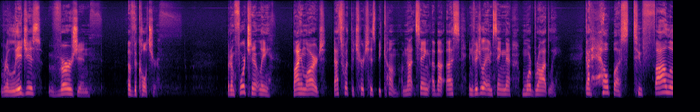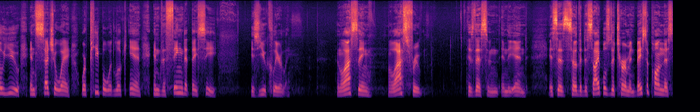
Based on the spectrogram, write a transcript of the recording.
religious version of the culture. But unfortunately, by and large, that's what the church has become. I'm not saying about us individually, I'm saying that more broadly. God, help us to follow you in such a way where people would look in and the thing that they see is you clearly. And the last thing, the last fruit is this in, in the end. It says, So the disciples determined, based upon this,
